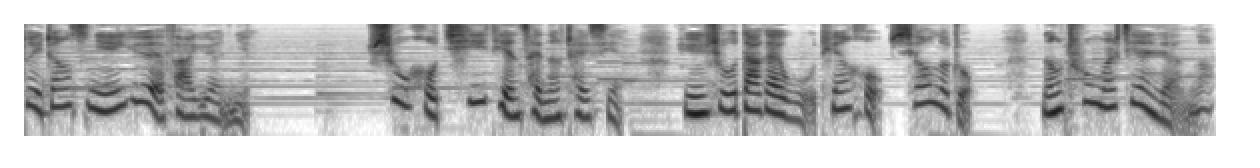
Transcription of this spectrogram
对张思年越发怨念。术后七天才能拆线，云舒大概五天后消了肿，能出门见人了。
